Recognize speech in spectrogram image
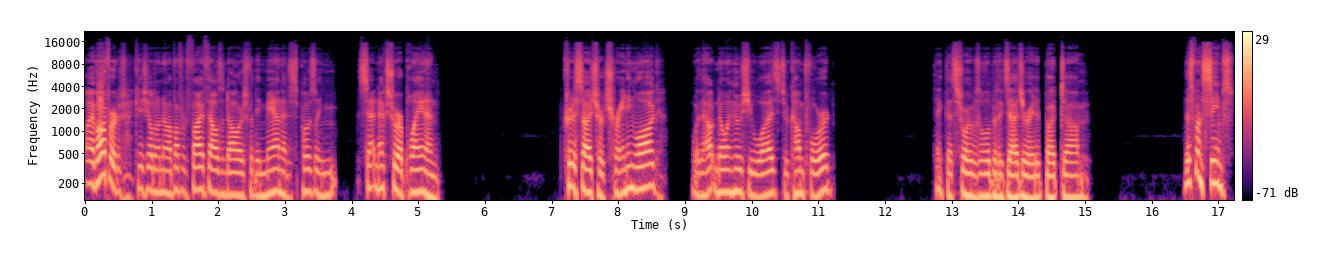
I've offered, in case y'all don't know, I've offered $5,000 for the man that supposedly sat next to her plane and criticized her training log without knowing who she was to come forward. I think that story was a little bit exaggerated, but um, this one seems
